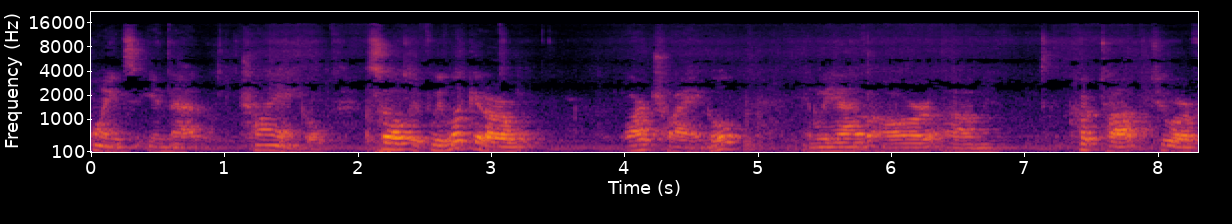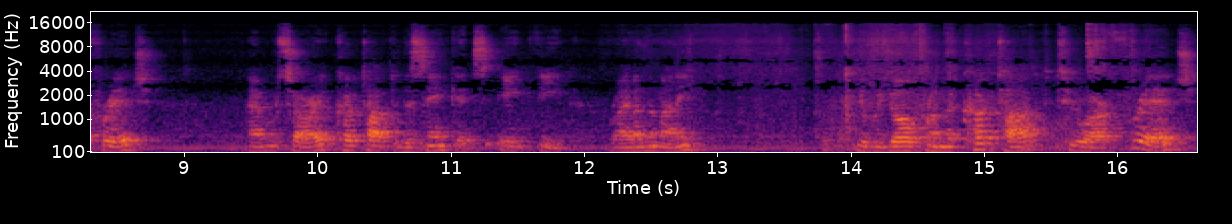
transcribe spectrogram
points in that triangle. So if we look at our, our triangle, and we have our um, cooktop to our fridge, I'm sorry, cooktop to the sink, it's 8 feet, right on the money. If we go from the cooktop to our fridge,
